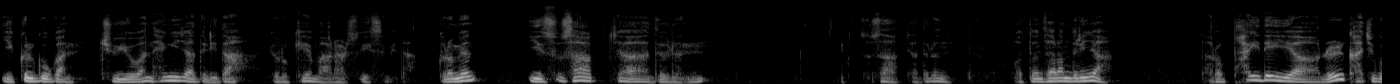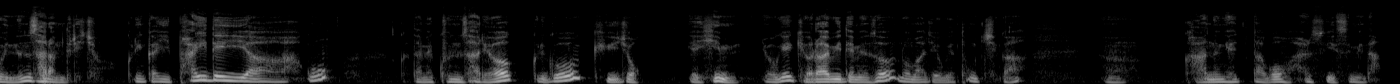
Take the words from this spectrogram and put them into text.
이끌고 간 주요한 행위자들이다. 이렇게 말할 수 있습니다. 그러면 이 수사학자들은 수사학자들은 어떤 사람들이냐? 바로 파이데이아를 가지고 있는 사람들이죠. 그러니까 이 파이데이아하고 그다음에 군사력 그리고 귀족의 힘 요게 결합이 되면서 로마 제국의 통치가 어, 가능했다고 할 수 있습니다.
